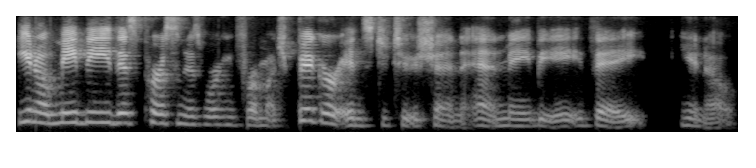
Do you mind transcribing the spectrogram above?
you know maybe this person is working for a much bigger institution and maybe they you know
